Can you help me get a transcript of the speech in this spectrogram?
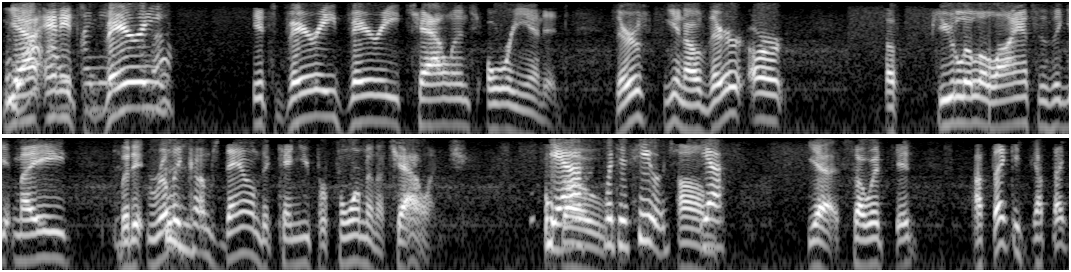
Yeah, Yeah, and I- it's I mean, very, well. it's very, very challenge oriented. There's, you know, there are a few little alliances that get made, but it really Mhm. comes down to can you perform in a challenge. Yeah, So, which is huge. um, yeah. Yeah, so it it I think it, I think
